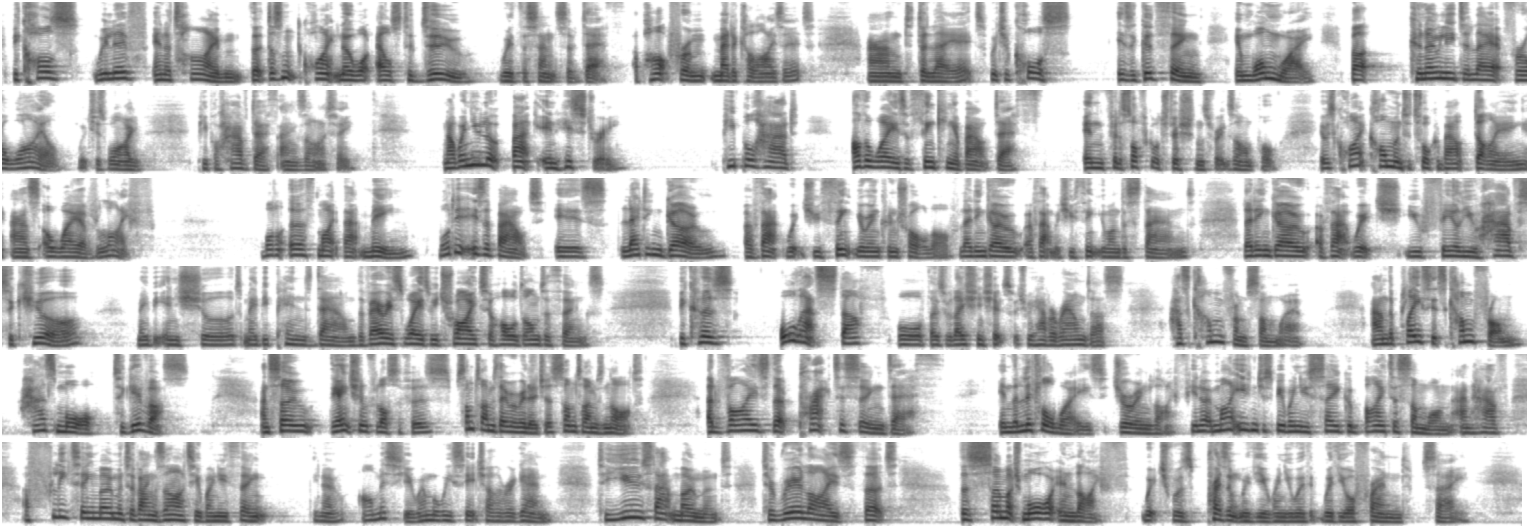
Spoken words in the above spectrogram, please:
because we live in a time that doesn't quite know what else to do with the sense of death, apart from medicalize it and delay it, which of course is a good thing in one way, but can only delay it for a while, which is why people have death anxiety. Now, when you look back in history, people had other ways of thinking about death. In philosophical traditions, for example, it was quite common to talk about dying as a way of life. What on earth might that mean? What it is about is letting go of that which you think you're in control of, letting go of that which you think you understand, letting go of that which you feel you have secure, maybe insured, maybe pinned down, the various ways we try to hold on to things. Because all that stuff, or those relationships which we have around us, has come from somewhere. And the place it's come from has more to give us. And so the ancient philosophers, sometimes they were religious, sometimes not, advised that practicing death in the little ways during life, you know, it might even just be when you say goodbye to someone and have a fleeting moment of anxiety when you think, you know, I'll miss you. When will we see each other again? To use that moment to realize that there's so much more in life which was present with you when you were with, with your friend, say,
